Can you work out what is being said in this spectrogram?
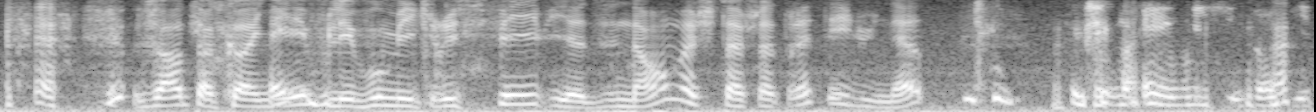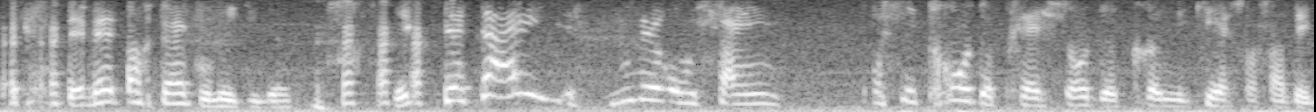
Genre, t'as cogné, voulez-vous mes crucifix? Puis il a dit non, mais je t'achèterais tes lunettes. ben oui, c'est ça. C'est bien important pour les lunettes. Et détail numéro 5, c'est trop de pression de chroniquer à 70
